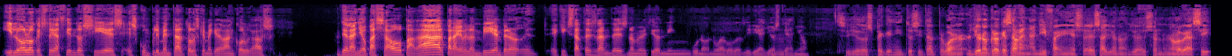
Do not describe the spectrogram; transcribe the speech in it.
Y luego lo que estoy haciendo sí es, es cumplimentar todos los que me quedaban colgados del año pasado, pagar para que me lo envíen, pero eh, Kickstarters grandes no me he metido en ninguno nuevo, diría yo, este Mm. año. Sí, yo dos pequeñitos y tal. Pero bueno, yo no creo que sea una engañifa ni eso, ¿eh? O sea, yo no, yo eso no, no lo veo así.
